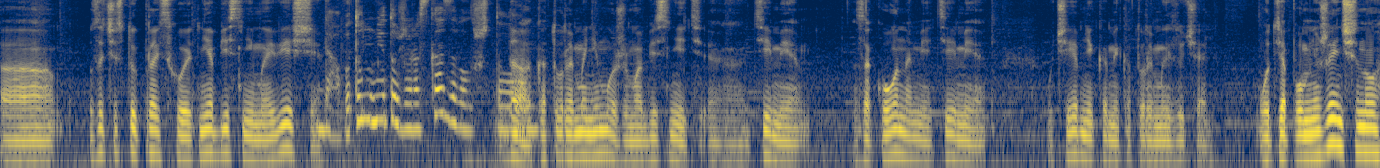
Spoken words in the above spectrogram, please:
а, зачастую происходят необъяснимые вещи. Да, вот он мне тоже рассказывал, что... Да, которые мы не можем объяснить э, теми законами, теми учебниками, которые мы изучали. Вот я помню женщину,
